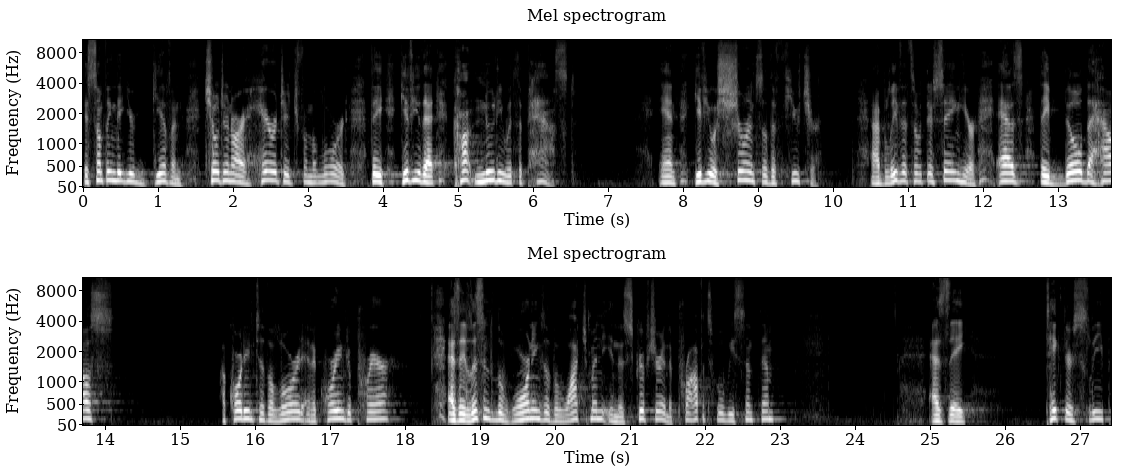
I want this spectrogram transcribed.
It's something that you're given. Children are a heritage from the Lord, they give you that continuity with the past and give you assurance of the future. And I believe that's what they're saying here. As they build the house according to the Lord and according to prayer, as they listen to the warnings of the watchmen in the scripture and the prophets who will be sent them, as they take their sleep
